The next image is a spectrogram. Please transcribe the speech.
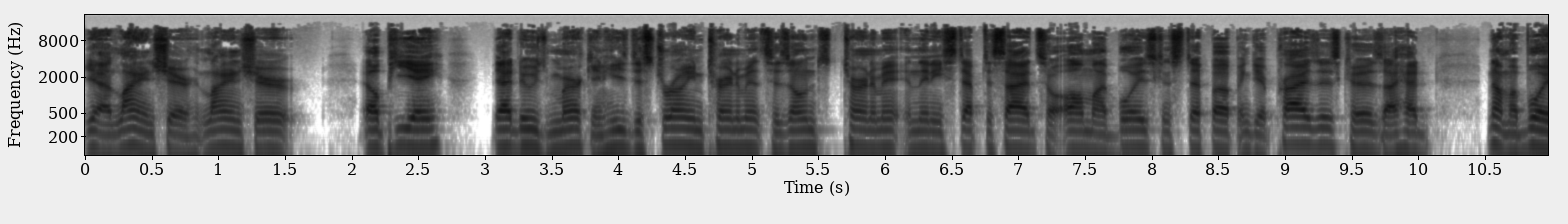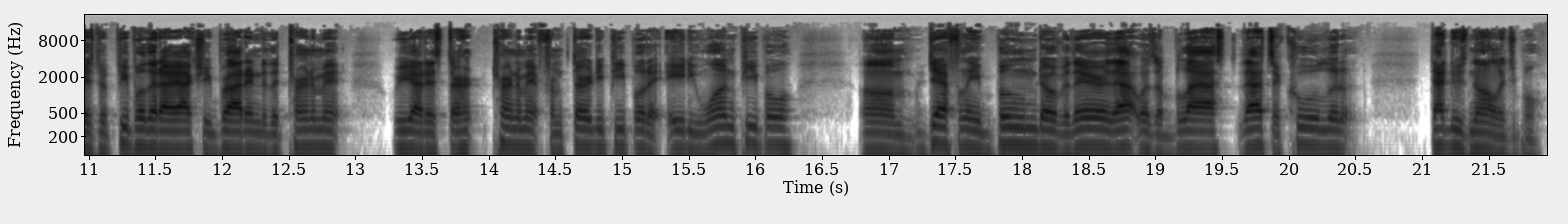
Yeah, Lion Share. Lion Share LPA. That dude's murking. He's destroying tournaments, his own tournament, and then he stepped aside so all my boys can step up and get prizes because I had – not my boys, but people that I actually brought into the tournament. We got his tournament from 30 people to 81 people. Um, definitely boomed over there. That was a blast. That's a cool little. That dude's knowledgeable.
